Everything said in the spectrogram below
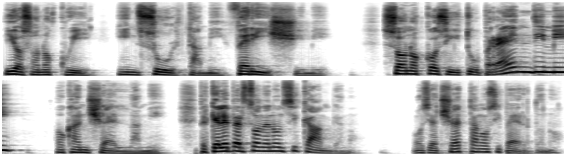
Io sono qui insultami, feriscimi. Sono così, tu prendimi o cancellami, perché le persone non si cambiano, o si accettano o si perdono.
